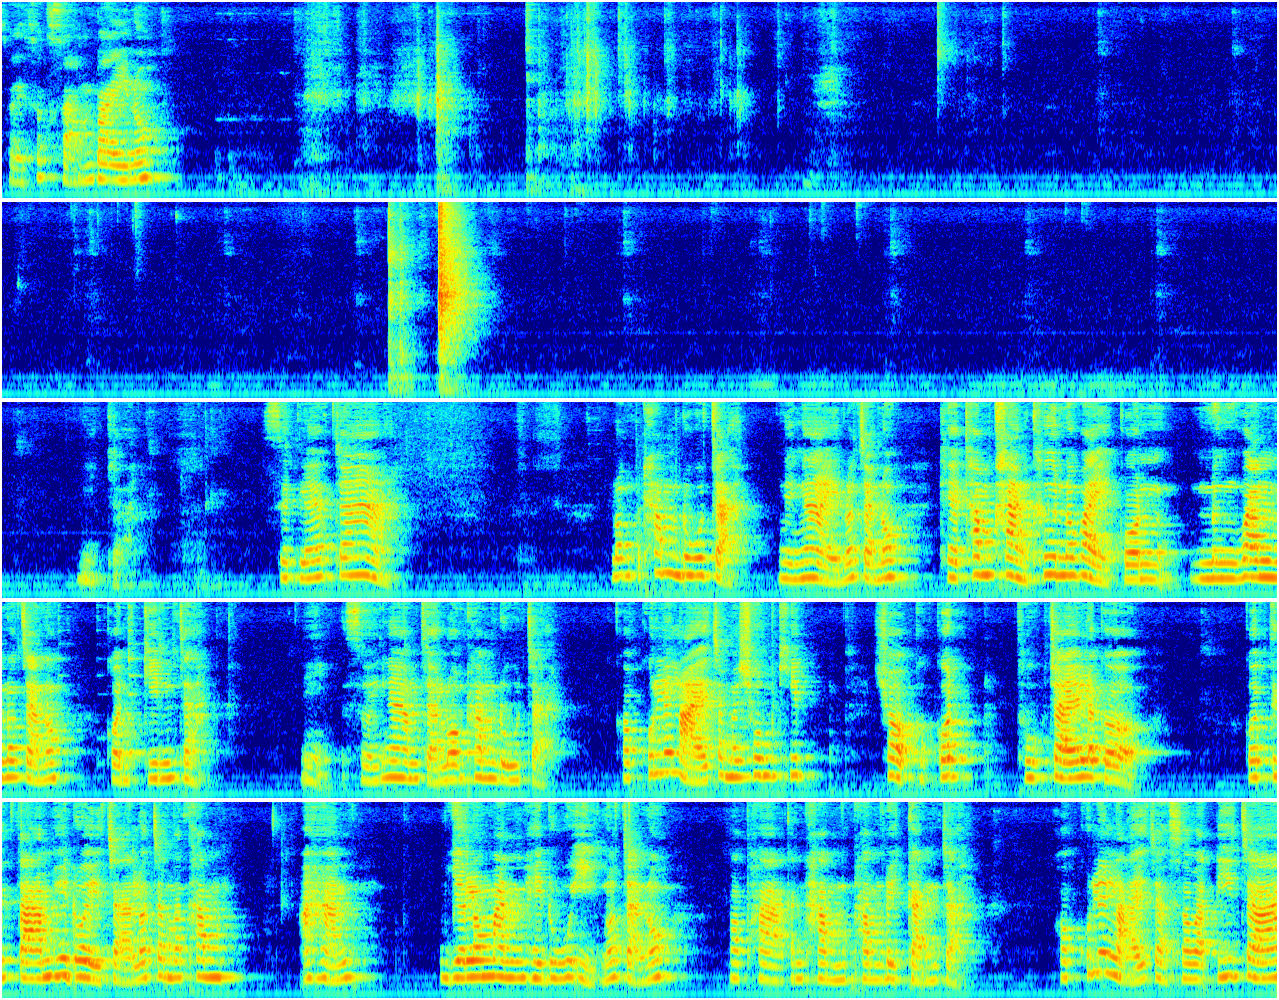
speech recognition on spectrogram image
ใส่สักสามใบเนาะ จ้ะ เสร็จแล้วจ้า ลองทำดูจ้ะ ง่ายๆเนาะจ้ะเนาะ แค่ทำข้างคืนเอาไว้ก่อนหนึ่งวันเนาะจ้ะเนาะ ก่อนกินจ้ะ นี่สวยงามจ้ะ ลองทำดูจ้ะ ขอบคุณหลายๆจะมาชมคลิป ชอบก็กดถูกใจแล้วก็กดติดตามให้ด้วยจ้ะ แล้วจะมาทำอาหารเยอรมันให้ดูอีกเนาะจ้ะเนาะ มาพากันทำทำด้วยกันจ้ะ ขอบคุณหลายๆจ้ะ สวัสดีจ้า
